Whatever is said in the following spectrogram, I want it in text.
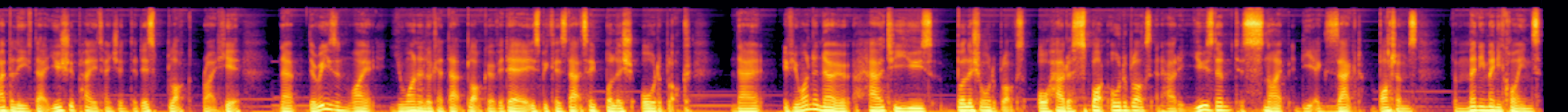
I believe that you should pay attention to this block right here. Now, the reason why you want to look at that block over there is because that's a bullish order block. Now, if you want to know how to use bullish order blocks or how to spot order blocks and how to use them to snipe the exact bottoms for many, many coins,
